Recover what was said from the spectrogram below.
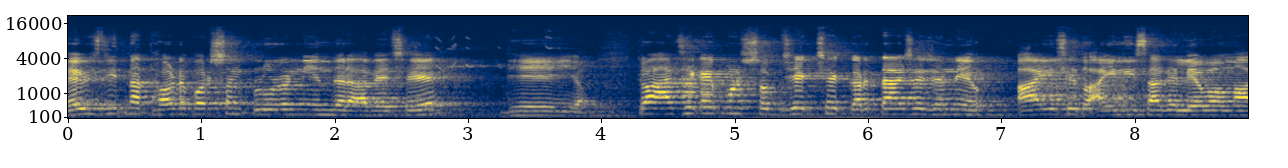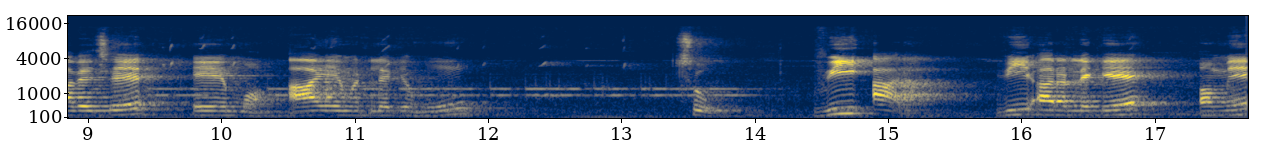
એવી જ રીતના થર્ડ પર્સન પ્લુરલની અંદર આવે છે ધ્યેય. તો આ જે કંઈ પણ સબ્જેક્ટ છે, કરતા છે, જેને આઈ છે, તો આઈની સાથે લેવામાં આવે છે એમ. આઈ એમ એટલે કે હું છું. વી આર વી આર એટલે કે અમે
